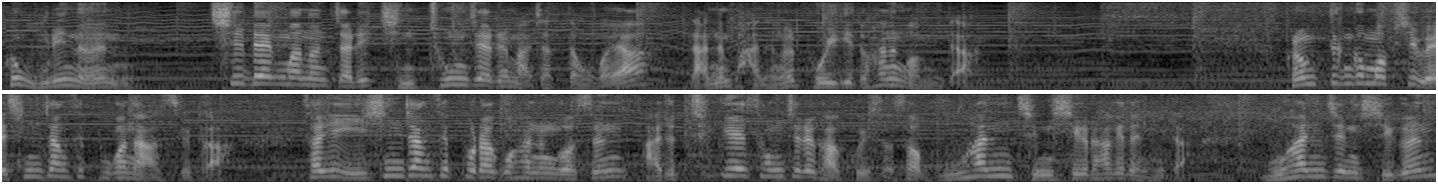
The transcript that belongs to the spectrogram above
그럼 우리는 700만 원짜리 진통제를 맞았던 거야? 라는 반응을 보이기도 하는 겁니다. 그럼 뜬금없이 왜 신장세포가 나왔을까? 사실 이 신장세포라고 하는 것은 아주 특유의 성질을 갖고 있어서 무한 증식을 하게 됩니다. 무한 증식은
